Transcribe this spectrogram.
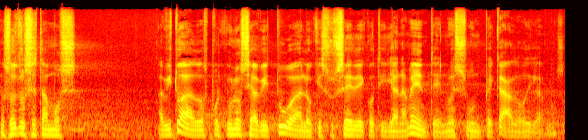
Nosotros estamos habituados porque uno se habitúa a lo que sucede cotidianamente, no es un pecado, digamos.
